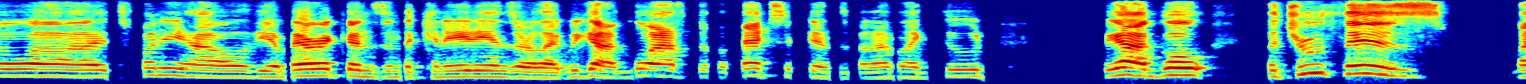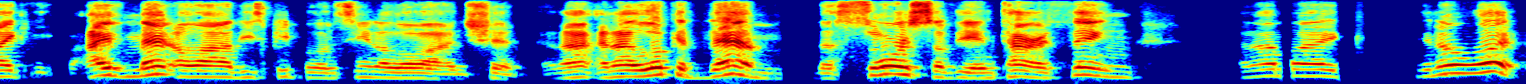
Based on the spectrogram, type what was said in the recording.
So uh, it's funny how the Americans and the Canadians are like, we gotta go after the Mexicans, but I'm like, dude, we gotta go. The truth is, like, I've met a lot of these people in Sinaloa and shit, and I and I look at them, the source of the entire thing, and I'm like, you know what?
